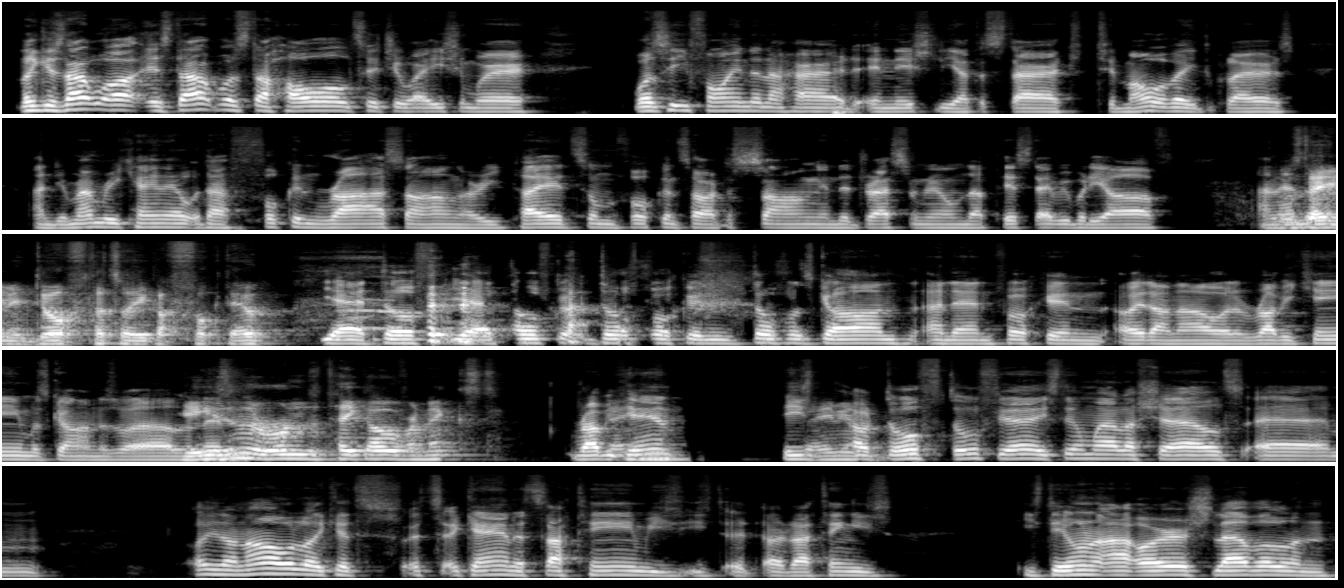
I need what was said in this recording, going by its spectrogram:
Like, is that what is that was the whole situation where was he finding it hard initially at the start to motivate the players? And you remember he came out with that fucking raw song, or he played some fucking sort of song in the dressing room that pissed everybody off. And it was Damien Duff. That's why he got fucked out. Yeah, Duff. Yeah, Duff. Duff. Fucking Duff was gone, and then fucking I don't know. Robbie Keane was gone as well. He's in the run to take over next. Robbie Keane. He's Damien. oh Duff. Duff. Yeah, he's doing well at Shels. Um, I don't know. Like it's it's again, it's that team. He's, he's or that thing. He's he's doing it at Irish level, and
